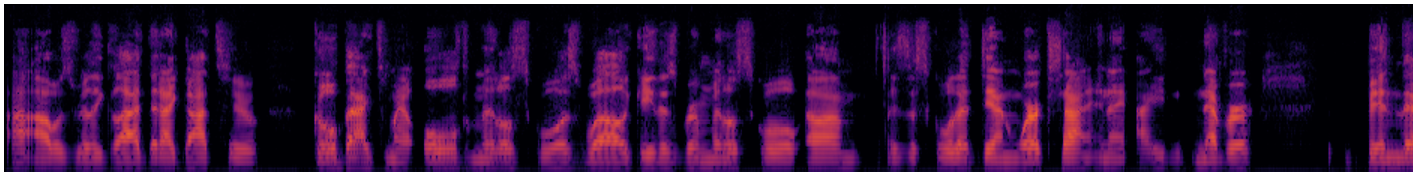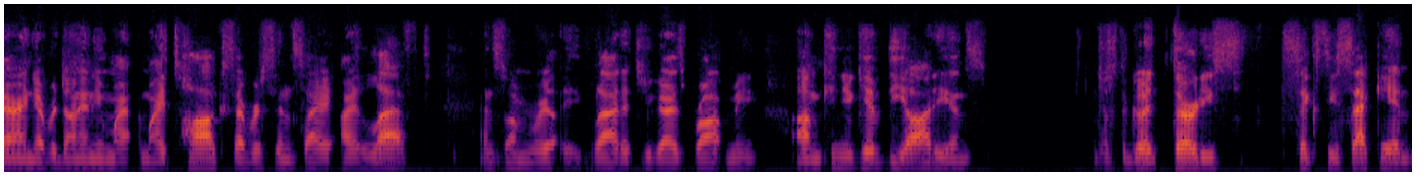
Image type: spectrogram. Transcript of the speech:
I was really glad that I got to go back to my old middle school as well. Gaithersburg Middle School um, is the school that Dan works at, and I, I never been there. I never done any of my, my talks ever since I, I left. And so I'm really glad that you guys brought me. Um, can you give the audience just a good 30, 60 second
